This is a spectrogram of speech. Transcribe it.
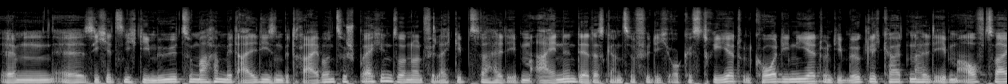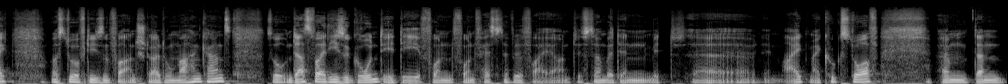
ähm, äh, sich jetzt nicht die Mühe zu machen, mit all diesen Betreibern zu sprechen, sondern vielleicht gibt es da halt eben einen, der das Ganze für dich orchestriert und koordiniert und die Möglichkeiten halt eben aufzeigt, was du auf diesen Veranstaltungen machen kannst. So, und das war diese Grundidee von, von Festival Fire. Und das haben wir dann mit äh, dem Mike, Mike Cooksdorf, ähm, dann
